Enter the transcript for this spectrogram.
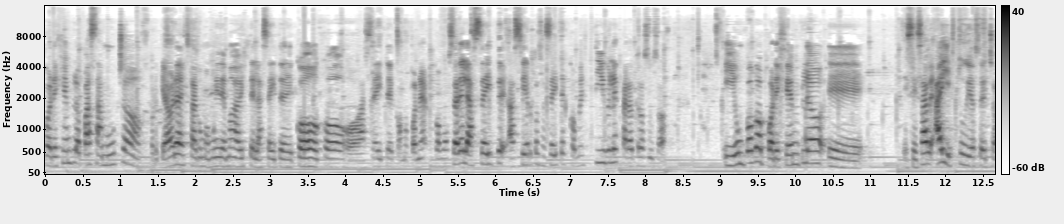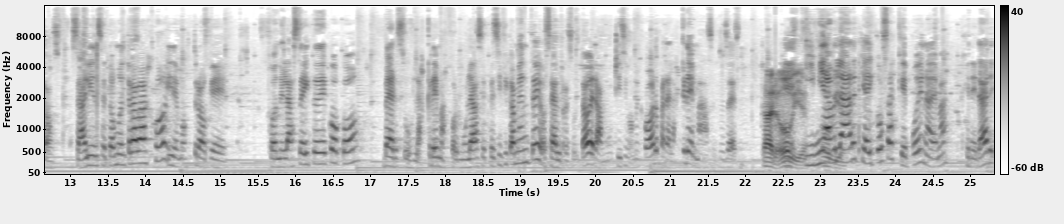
por ejemplo, pasa mucho, porque ahora está como muy de moda, viste, el aceite de coco o aceite, como poner, como usar el aceite a ciertos aceites comestibles para otros usos. Y un poco, por ejemplo, eh, se sabe, hay estudios hechos. O sea, alguien se tomó el trabajo y demostró que con el aceite de coco versus las cremas formuladas específicamente, o sea, el resultado era muchísimo mejor para las cremas. Entonces, Claro, eh, obvio. y ni obvio. hablar que hay cosas que pueden además generar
